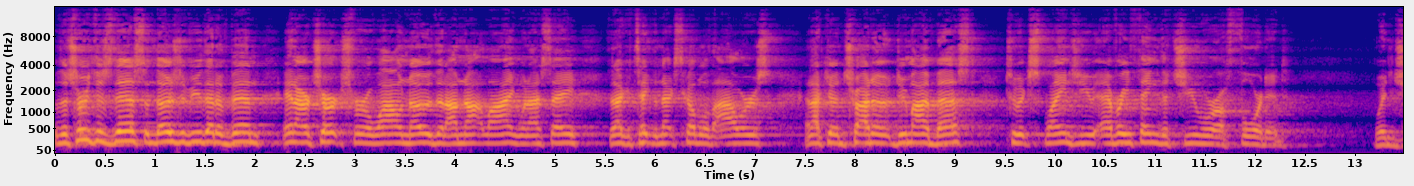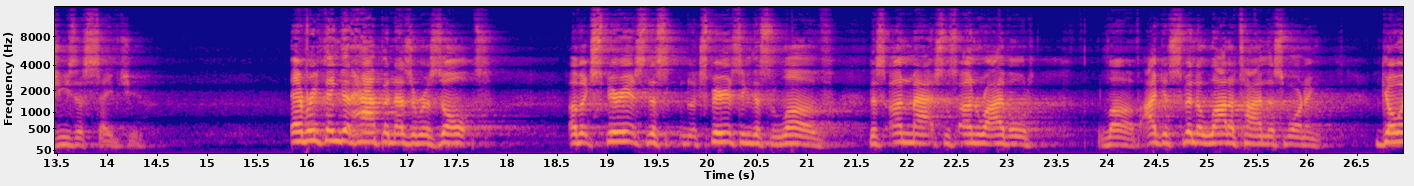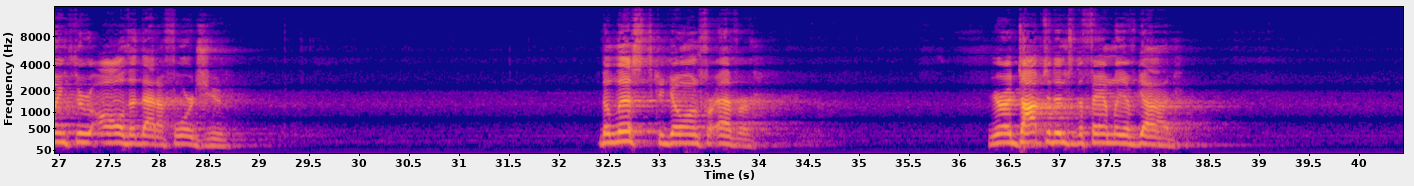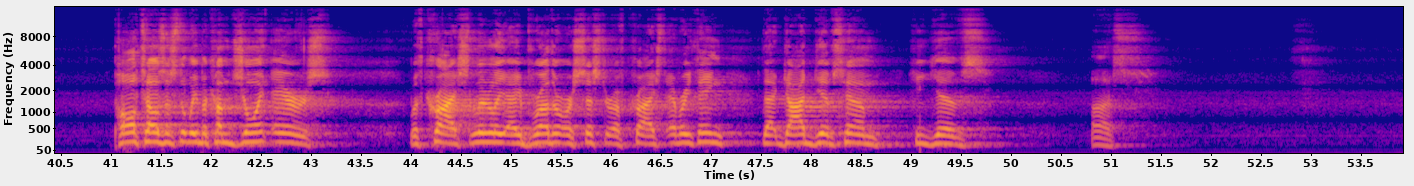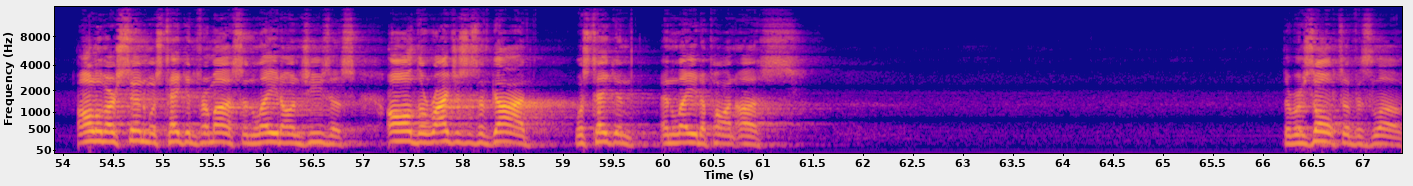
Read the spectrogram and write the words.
The truth is this, and those of you that have been in our church for a while know that I'm not lying when I say that I could take the next couple of hours and I could try to do my best to explain to you everything that you were afforded when Jesus saved you. Everything that happened as a result of experience this, experiencing this love, this unmatched, this unrivaled love. I could spend a lot of time this morning going through all that that affords you. The list could go on forever. You're adopted into the family of God. Paul tells us that we become joint heirs with Christ, literally a brother or sister of Christ. Everything that God gives him, he gives us. All of our sin was taken from us and laid on Jesus. All the righteousness of God was taken and laid upon us. The result of his love.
